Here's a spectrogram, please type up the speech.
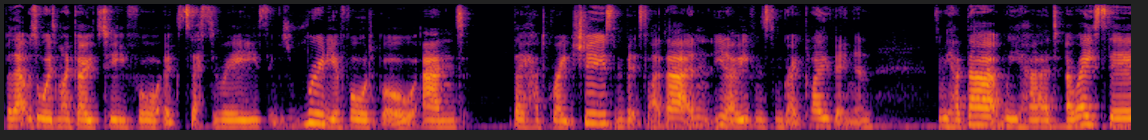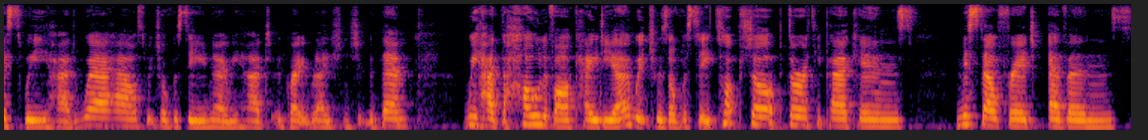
but that was always my go-to for accessories. It was really affordable and they had great shoes and bits like that and, you know, even some great clothing. And so we had that, we had Oasis, we had Warehouse, which obviously, you know, we had a great relationship with them. We had the whole of Arcadia, which was obviously Topshop, Dorothy Perkins, Miss Selfridge, Evans,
